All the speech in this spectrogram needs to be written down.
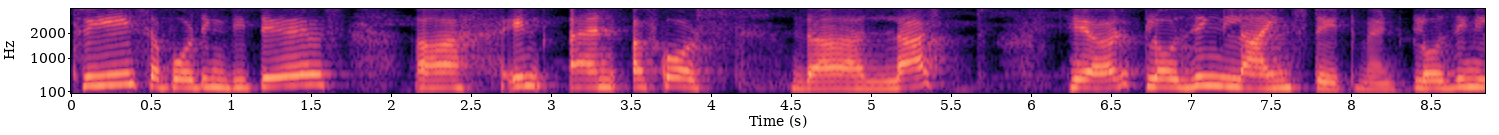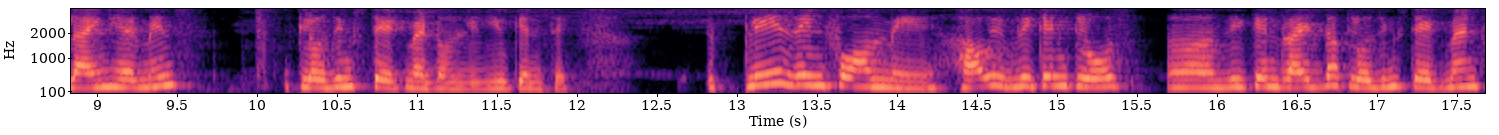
3 supporting details uh, in and of course the last here closing line statement. Closing line here means closing statement only you can say. Please inform me how we can close uh, we can write the closing statement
